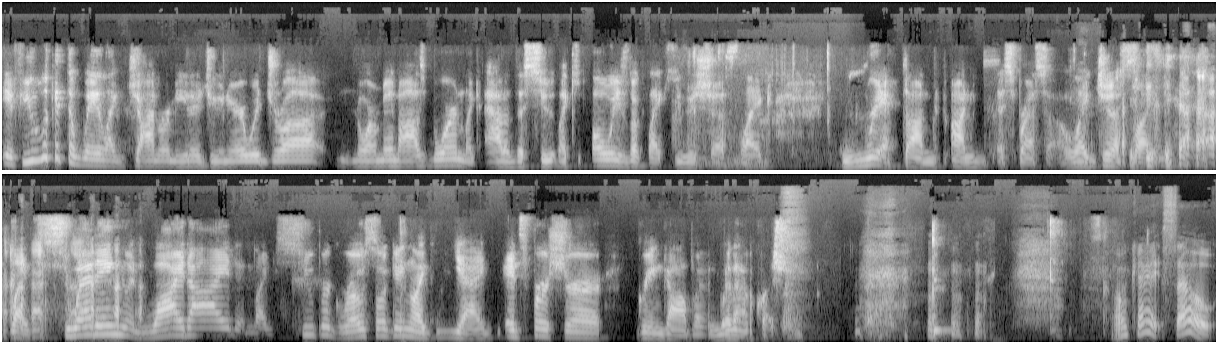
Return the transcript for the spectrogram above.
if you look at the way like John Romita Jr. would draw Norman Osborn like out of the suit, like he always looked like he was just like ripped on on espresso, like just like like sweating and wide eyed and like super gross looking. Like yeah, it's for sure Green Goblin without question. Okay, so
